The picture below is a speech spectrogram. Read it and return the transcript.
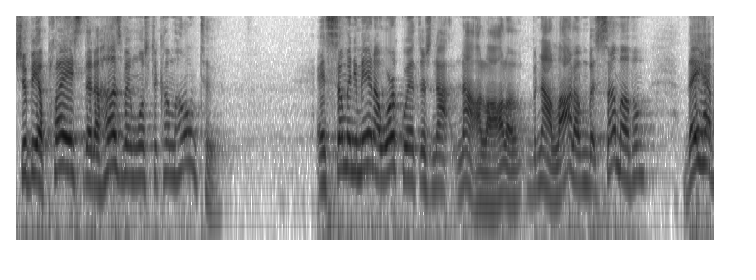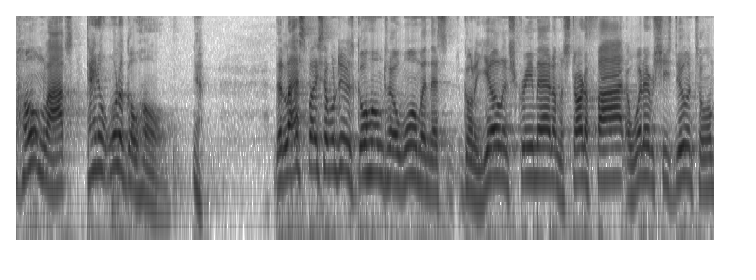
should be a place that a husband wants to come home to. And so many men I work with, there's not, not a lot of, but not a lot of them, but some of them, they have home lives, they don't want to go home. The last place I want to do is go home to a woman that's going to yell and scream at them and start a fight or whatever she's doing to them,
